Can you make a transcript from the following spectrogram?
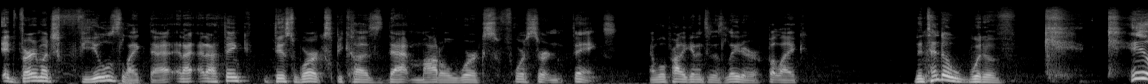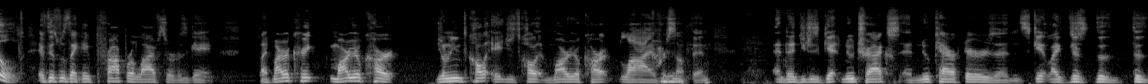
it very much feels like that, and I and I think this works because that model works for certain things. And we'll probably get into this later, but like Nintendo would have ki- killed if this was like a proper live service game. Like Mario Kart, Mario Kart, you don't need to call it, you just call it Mario Kart Live or mm-hmm. something. And then you just get new tracks and new characters and get like just the, the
